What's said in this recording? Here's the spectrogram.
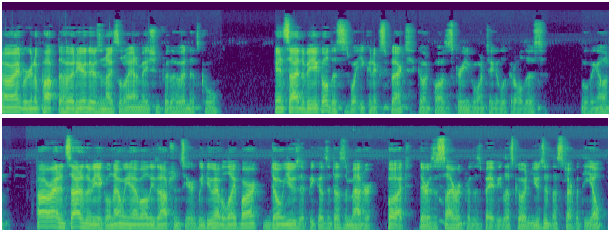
Alright, we're going to pop the hood here. There's a nice little animation for the hood. That's cool. Inside the vehicle, this is what you can expect. Go and pause the screen if you want to take a look at all this. Moving on. Alright, inside of the vehicle, now we have all these options here. We do have a light bar. Don't use it because it doesn't matter. But there is a siren for this baby. Let's go ahead and use it. Let's start with the Yelp.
